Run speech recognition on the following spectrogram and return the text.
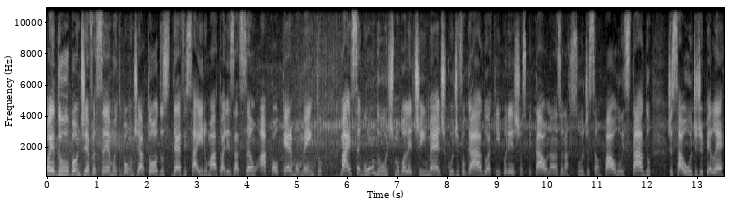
Oi, Edu, bom dia a você, muito bom dia a todos. Deve sair uma atualização a qualquer momento, mas segundo o último boletim médico divulgado aqui por este hospital na Zona Sul de São Paulo, o estado de saúde de Pelé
